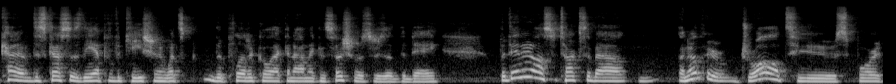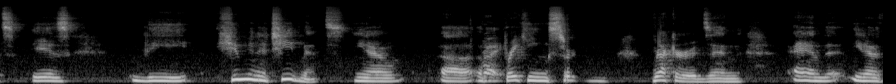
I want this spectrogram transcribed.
kind of discusses the amplification of what's the political economic and social issues of the day. But then it also talks about another draw to sports is the human achievements you know uh, of Right. breaking certain records and and you know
